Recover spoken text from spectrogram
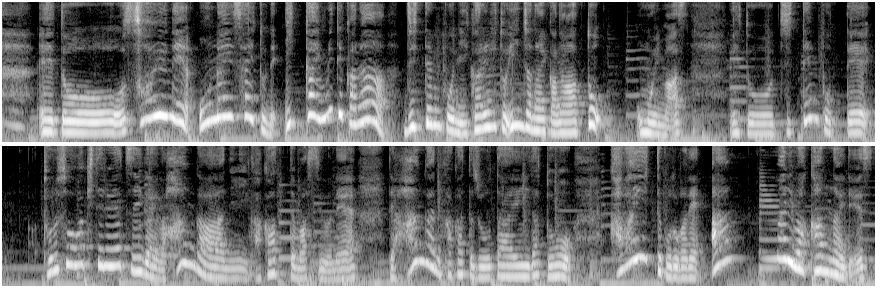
えっとそういうねオンラインサイトね一回見てから実店舗に行かれるといいんじゃないかなと思います。えっと実店舗ってトルソーが着てるやつ以外はハンガーにかかってますよね。でハンガーにかかった状態だと可愛いってことがねあんまりわかんないです。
